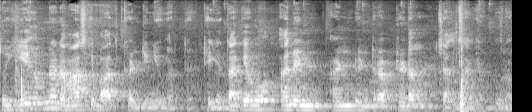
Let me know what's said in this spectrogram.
तो ये हम ना नमाज़ के बाद कंटिन्यू करते हैं। ठीक है? ताकि वो अन अनइंटरप्टेड हम चल सकें पूरा।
